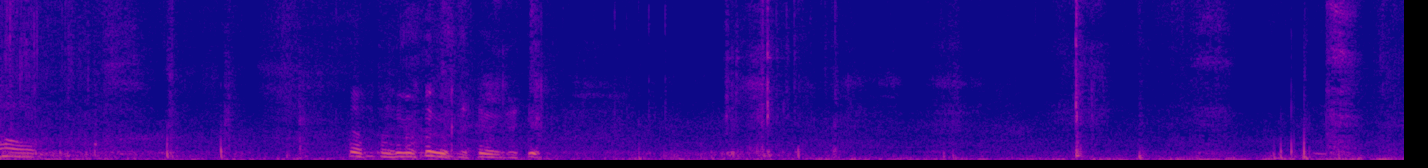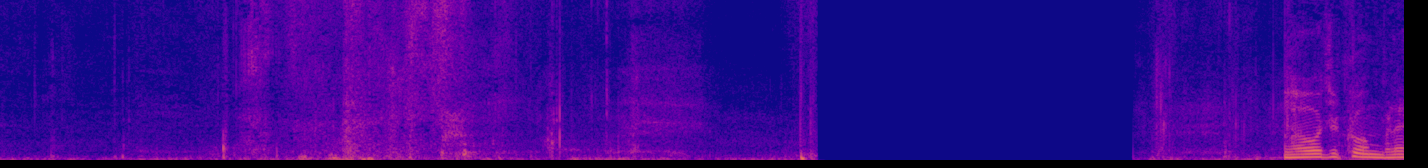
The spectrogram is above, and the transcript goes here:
ਸ਼ਮਸ਼ਾਨ ਲਓ ਜੀ ਘੁੰਮ ਚੱਲਿਆ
